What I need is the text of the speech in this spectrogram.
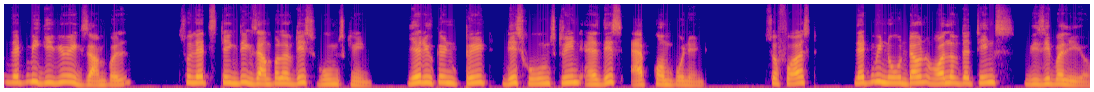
Let me give you an example. So let's take the example of this home screen. Here you can treat this home screen as this app component. So first, let me note down all of the things visible here.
